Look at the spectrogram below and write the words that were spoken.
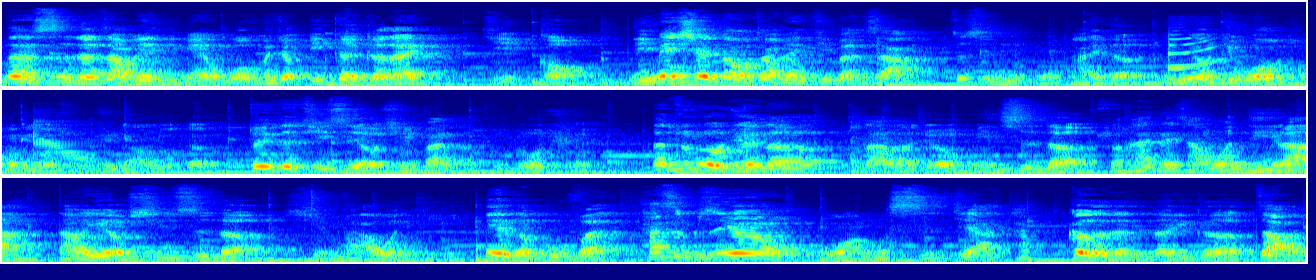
那四格照片里面，我们就一个一个来解构。里面线动的照片基本上这是你我拍的，你没有经过我同意，我出去拿我的，所以这其实有侵犯了著作权。那著作权呢，当然就有民事的损害赔偿问题啦，然后也有刑事的刑罚问题。第二个部分，他是不是要用王思佳他个人的一个照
